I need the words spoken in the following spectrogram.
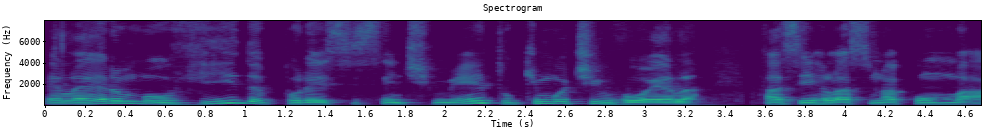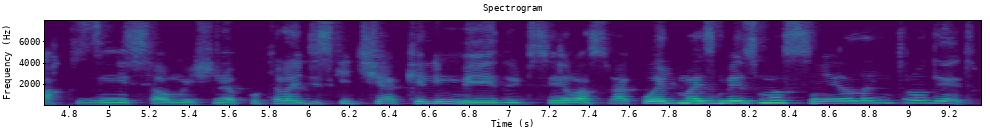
Ela era movida por esse sentimento, o que motivou ela a se relacionar com o Marcos inicialmente, né? Porque ela disse que tinha aquele medo de se relacionar com ele, mas mesmo assim ela entrou dentro.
